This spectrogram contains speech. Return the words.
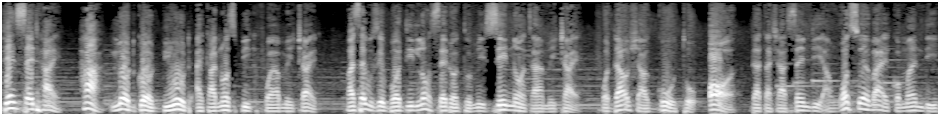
Then said I, Ha, Lord God, behold, I cannot speak, for I am a child. Verse 7 say, But the Lord said unto me, Say not, I am a child, for thou shalt go to all that I shall send thee, and whatsoever I command thee,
